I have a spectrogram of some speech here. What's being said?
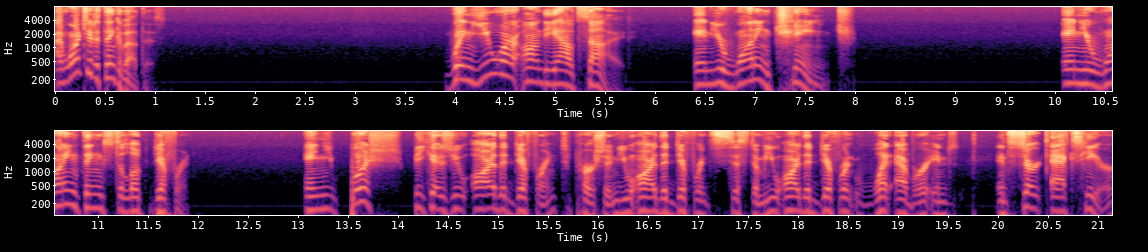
I want you to think about this. When you are on the outside and you're wanting change and you're wanting things to look different and you push because you are the different person, you are the different system, you are the different whatever, in, insert X here.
